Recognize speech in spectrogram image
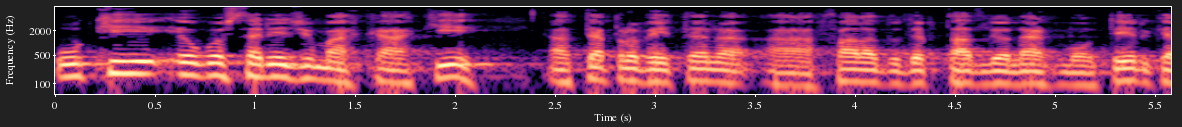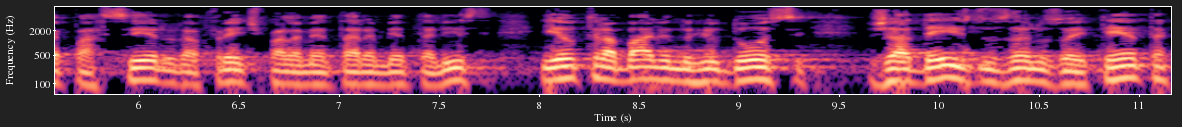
O que eu gostaria de marcar aqui, até aproveitando a, a, fala do deputado Leonardo Monteiro, que é parceiro na Frente Parlamentar Ambientalista, e eu trabalho no Rio Doce já desde os anos 80,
